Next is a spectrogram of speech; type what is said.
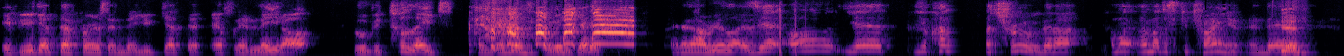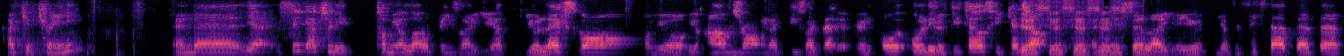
If you get that first and then you get the air flare later, it will be too late because everyone's already get it. And then I realized, yeah, oh yeah, you're kind of true. Then I, I might, I might just keep trying it. And then Yes. I keep training. And then yeah, Sig actually taught me a lot of things like you have your legs wrong, your your arms wrong, like things like that. And all, all little details he catch yes up. yes yes And then he said like you, you have to fix that, that, that.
